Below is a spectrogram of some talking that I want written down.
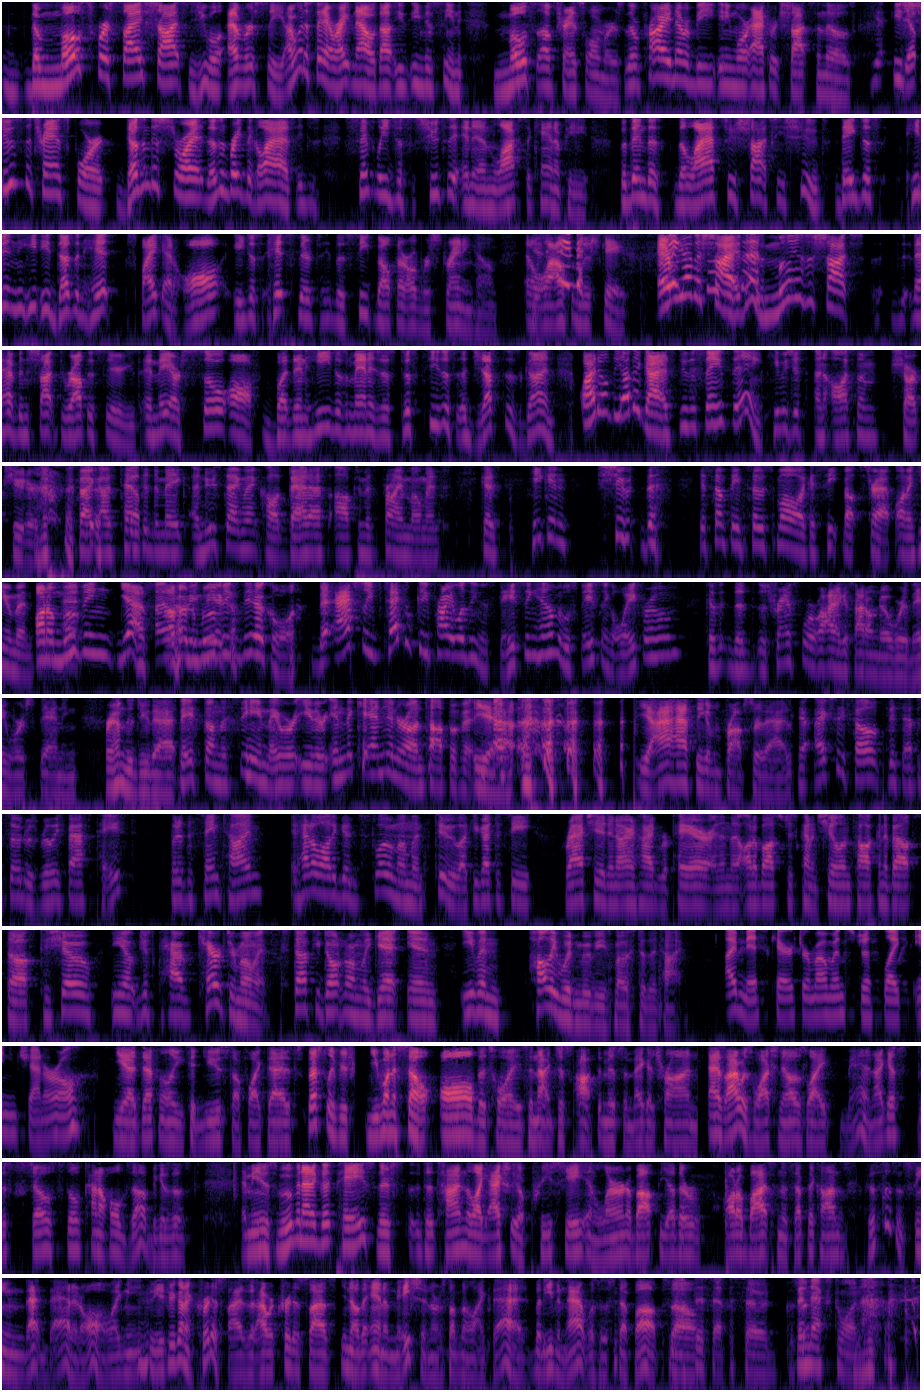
The most precise shots you will ever see. I'm going to say that right now without even seeing most of Transformers. There'll probably never be any more accurate shots than those. Yeah, he yep. shoots the transport, doesn't destroy it, doesn't break the glass. He just simply just shoots it and unlocks the canopy. But then the the last two shots he shoots, they just he didn't he, he doesn't hit Spike at all. He just hits their the seat belts that are restraining him and allows him to escape. Every other shot, there's millions of shots that have been shot throughout this series, and they are so off. But then he just manages just he just adjusts his gun. Why don't the other guys do the same thing? He was just an awesome sharpshooter. In fact, I was tempted to make a new segment called Badass Optimus Prime Moments because he can shoot the is something so small like a seatbelt strap on a human. On a moving, yes, On a moving moving vehicle. vehicle. That actually technically probably wasn't even facing him. It was facing away from him because the the transport. I guess I don't know where they were standing for him to do that. Based on the scene, they were either in the canyon or on top of it. Yeah, yeah. I have to give him props for that. Yeah, I actually felt this episode was really fast paced, but at the same time, it had a lot of good slow moments too. Like you got to see Ratchet and Ironhide repair, and then the Autobots just kind of chilling, talking about stuff to show, you know, just have character moments, stuff you don't normally get in even Hollywood movies most of the time. I miss character moments just like in general. Yeah, definitely you could use stuff like that, especially if you're, you want to sell all the toys and not just Optimus and Megatron. As I was watching it, I was like, man, I guess this show still kind of holds up because it's, I mean, it's moving at a good pace. There's the time to like actually appreciate and learn about the other Autobots and Decepticons. This doesn't seem that bad at all. Like, I mean, mm-hmm. if you're going to criticize it, I would criticize, you know, the animation or something like that. But even that was a step up. So Not this episode, the next one.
